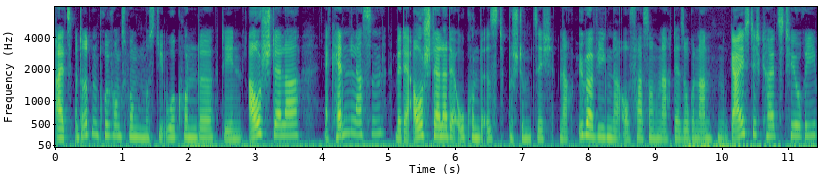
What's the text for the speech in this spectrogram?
Als dritten Prüfungspunkt muss die Urkunde den Aussteller erkennen lassen. Wer der Aussteller der Urkunde ist, bestimmt sich nach überwiegender Auffassung nach der sogenannten Geistigkeitstheorie.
